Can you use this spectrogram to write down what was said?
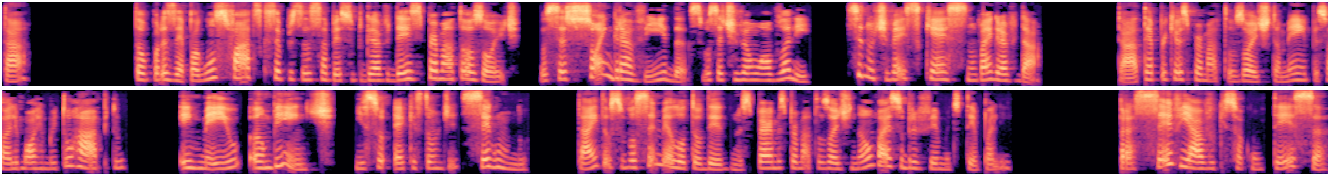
tá? Então, por exemplo, alguns fatos que você precisa saber sobre gravidez e espermatozoide. Você só engravida se você tiver um óvulo ali. Se não tiver, esquece, não vai engravidar. Tá? Até porque o espermatozoide também, pessoal, ele morre muito rápido em meio ambiente. Isso é questão de segundo. Tá? Então, se você melou teu dedo no esperma, o espermatozoide não vai sobreviver muito tempo ali. Para ser viável que isso aconteça,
